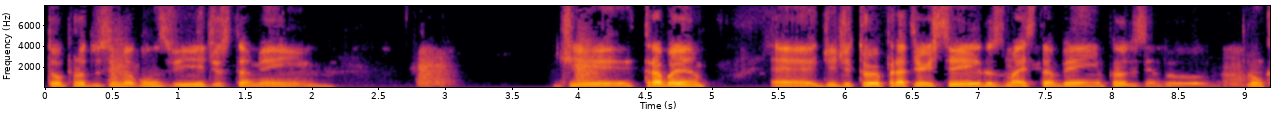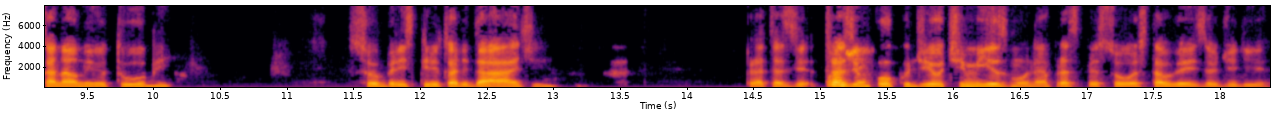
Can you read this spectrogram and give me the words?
tô produzindo alguns vídeos também de trabalhando é, de editor para terceiros, mas também produzindo para um canal no YouTube sobre espiritualidade, para trazer, trazer um pouco de otimismo, né, para as pessoas, talvez eu diria.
